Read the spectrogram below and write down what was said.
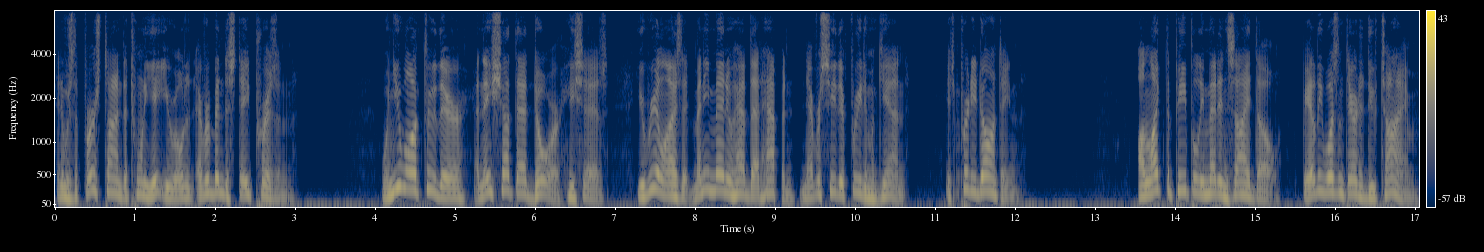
and it was the first time the 28 year old had ever been to state prison. When you walk through there and they shut that door, he says, you realize that many men who have that happen never see their freedom again. It's pretty daunting. Unlike the people he met inside, though, Bailey wasn't there to do time.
